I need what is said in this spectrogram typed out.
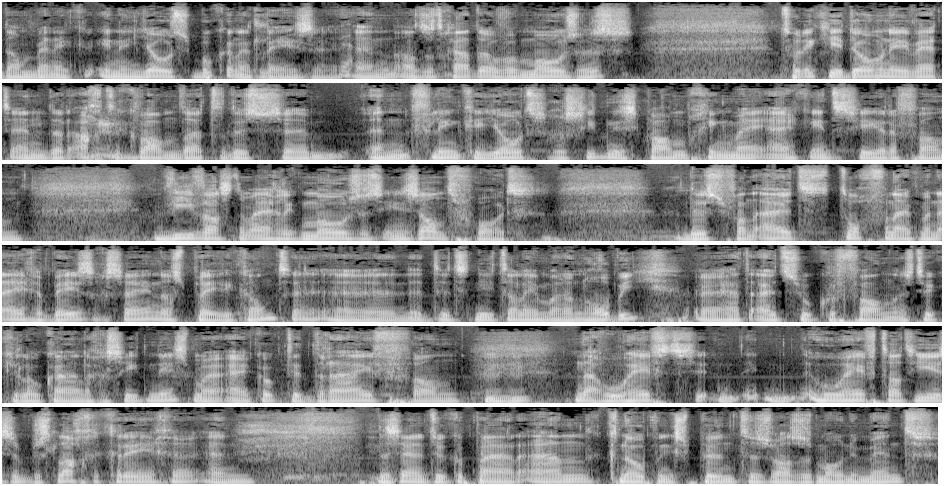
dan ben ik in een Joods boek aan het lezen. Ja. En als het gaat over Mozes, toen ik hier dominee werd en erachter kwam dat er dus een flinke Joodse geschiedenis kwam, ging mij eigenlijk interesseren van wie was nou eigenlijk Mozes in Zandvoort? Dus vanuit, toch vanuit mijn eigen bezig zijn als predikant. Uh, het is niet alleen maar een hobby. Uh, het uitzoeken van een stukje lokale geschiedenis. Maar eigenlijk ook de drive van... Mm -hmm. Nou, hoe heeft, hoe heeft dat hier zijn beslag gekregen? En er zijn natuurlijk een paar aanknopingspunten. Zoals het monument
